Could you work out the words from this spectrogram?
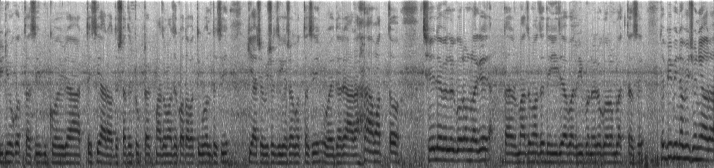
ভিডিও করতেছি, কইরা হাঁটতেছি আর ওদের সাথে টুকটাক মাঝে মাঝে কথাবার্তা বলতেছি, কি আসে বিষয় জিজ্ঞাসা করতেছি। ওয়েদারে আর আমার তো সেই লেভেলের গরম লাগে। তার মাঝে মাঝে দেখি যে আবার রিবনেরও গরম লাগতেছে। তো বিভিন্ন বিষয় নিয়ে ওরা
